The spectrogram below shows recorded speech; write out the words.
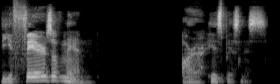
The affairs of men are his business.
